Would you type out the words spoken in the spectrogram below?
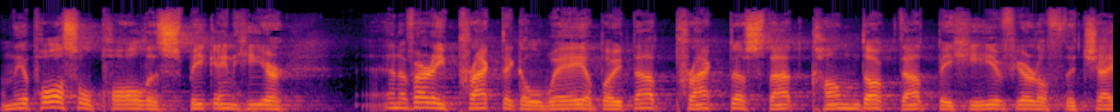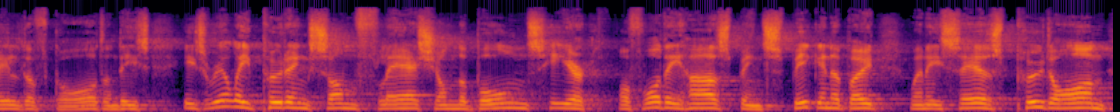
And the Apostle Paul is speaking here in a very practical way about that practice, that conduct, that behaviour of the child of God. And he's, he's really putting some flesh on the bones here of what he has been speaking about when he says, Put on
